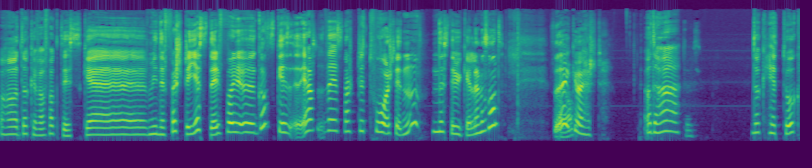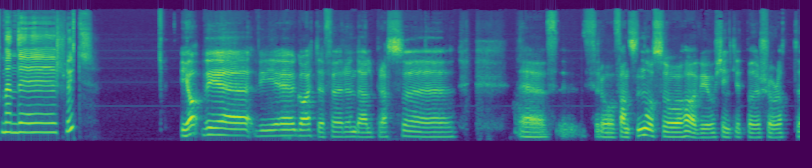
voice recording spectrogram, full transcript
Og dere var faktisk eh, mine første gjester for uh, ganske Ja, det er snart to år siden. Neste uke, eller noe sånt. Så det er Ja. ikke verst. Og da Dere het dere, men det er slutt? Ja, vi, eh, vi eh, ga etter for en del press eh, eh, fra fansen, og så har vi jo kjent litt på det sjøl at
